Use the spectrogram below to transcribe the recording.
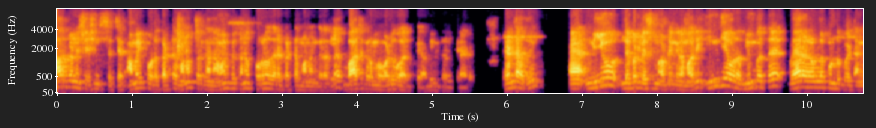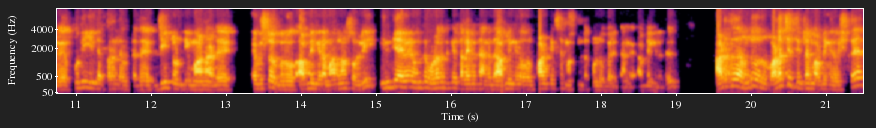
ஆர்கனைசேஷன் ஸ்ட்ரக்சர் அமைப்போட கட்டுமானம் பிறகு அந்த அமைப்புக்கான பொருளாதார கட்டுமானங்கிறதுல பாஜக ரொம்ப வலுவா இருக்கு அப்படின்னு இருக்கிறாரு. ரெண்டாவது நியோ லிபரலிசம் அப்படிங்கிற மாதிரி இந்தியாவோட பிம்பத்தை வேற லெவல்ல கொண்டு போயிட்டாங்க. புதிய இந்தியா பிறந்து விட்டது ஜி டுவெண்ட்டி மாநாடு விஸ்வகுரு அப்படிங்கிற மாதிரிலாம் சொல்லி இந்தியாவே வந்து உலகத்துக்கே தலைமை தாங்குது அப்படிங்கிற ஒரு பாலிடிக்ஸை மக்கள்கிட்ட கொண்டு போயிருக்காங்க அப்படிங்கிறது. அடுத்ததா வந்து ஒரு வளர்ச்சி திட்டம் அப்படிங்கிற விஷயத்த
